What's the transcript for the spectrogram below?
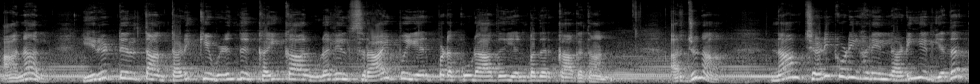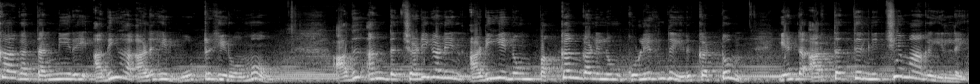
ஆனால் இருட்டில் தான் தடுக்கி விழுந்து கை கால் உடலில் சிராய்ப்பு ஏற்படக்கூடாது என்பதற்காக தான் அர்ஜுனா நாம் செடி கொடிகளில் அடியில் எதற்காக தண்ணீரை அதிக அழகில் ஊற்றுகிறோமோ அது அந்த செடிகளின் அடியிலும் பக்கங்களிலும் குளிர்ந்து இருக்கட்டும் என்ற அர்த்தத்தில் நிச்சயமாக இல்லை.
